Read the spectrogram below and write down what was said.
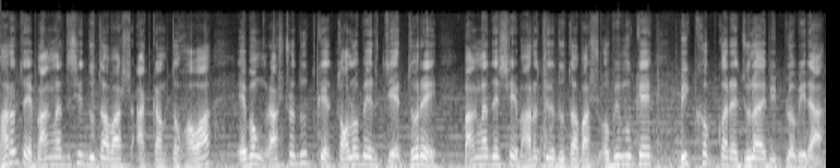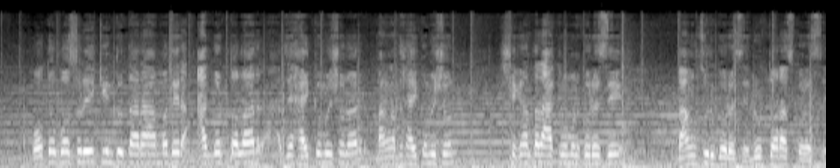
ভারতে বাংলাদেশি দূতাবাস আক্রান্ত হওয়া এবং রাষ্ট্রদূতকে তলবের জের ধরে বাংলাদেশে ভারতীয় দূতাবাস অভিমুখে বিক্ষোভ করে জুলাই বিপ্লবীরা। গত বছরেই কিন্তু তারা আমাদের আগরতলার যে হাই কমিশনার, বাংলাদেশ হাইকমিশন সেখানে তারা আক্রমণ করেছে, ভাঙচুর করেছে, লুটতরাজ করেছে।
